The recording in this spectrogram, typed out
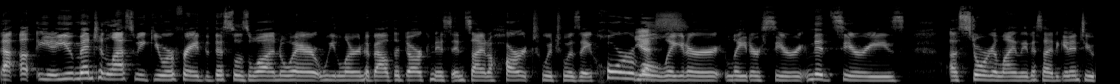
that uh, you know you mentioned last week you were afraid that this was one where we learned about the darkness inside a heart, which was a horrible Yes. later later series mid series a storyline they decided to get into.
